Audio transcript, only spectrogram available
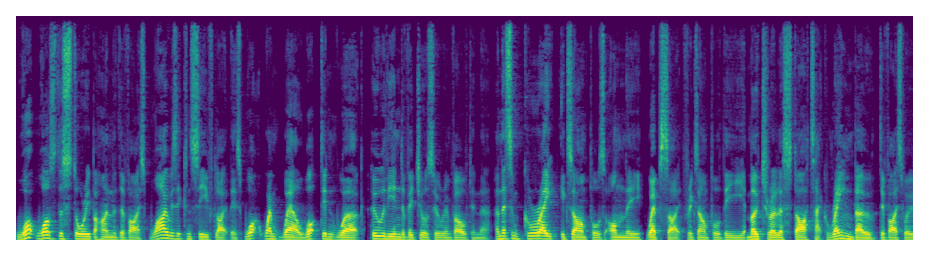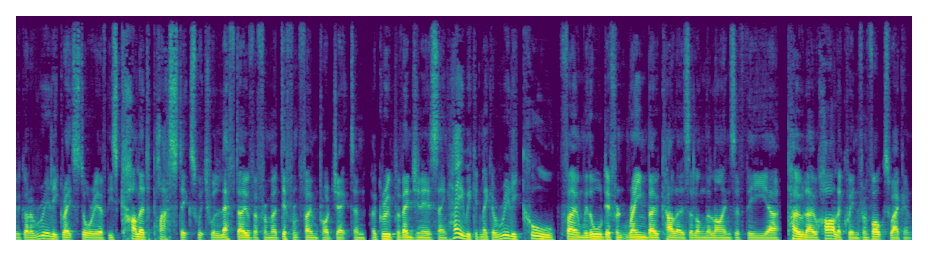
what was the story behind the device? Why was it conceived like this? What went well? What didn't work? Who were the individuals who were involved in that? And there's some great examples on the website. For example, the Motorola StarTAC Rainbow device, where we've got a really great story of these colored plastics which were left over from a different phone project and a group of engineers saying, hey, we could make a really cool phone with all different rainbow colors along the lines of the uh, Polo Harlequin from Volkswagen.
